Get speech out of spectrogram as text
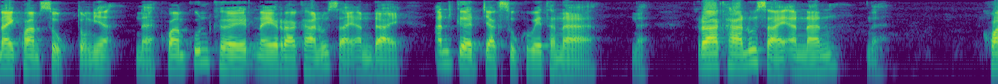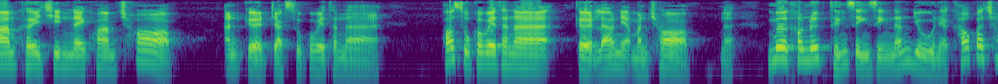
ในความสุขตรงนี้นะความคุ้นเคยในราคานุสัยอันใด อันเกิดจากสุขเวทนานะราคานุสัยอันนั้นนะความเคยชินในความชอบ อันเกิดจากสุขเวทนา เพราะสุขเวทนาเกิดแล้วเนี่ยมันชอบนะเมื่อเขานึกถึงสิ่งสิ่งนั้นอยู่เนี่ยเขาก็ช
